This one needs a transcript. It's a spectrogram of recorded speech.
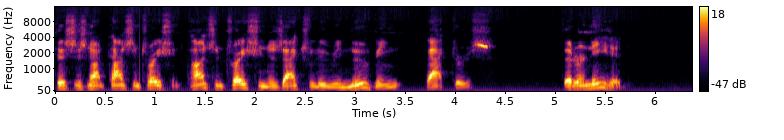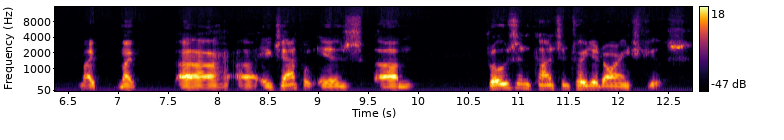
This is not concentration. Concentration is actually removing factors that are needed. My, my uh, uh, example is um, frozen concentrated orange juice.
